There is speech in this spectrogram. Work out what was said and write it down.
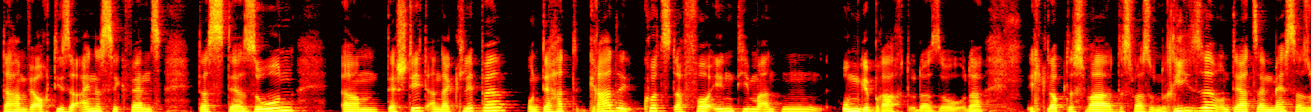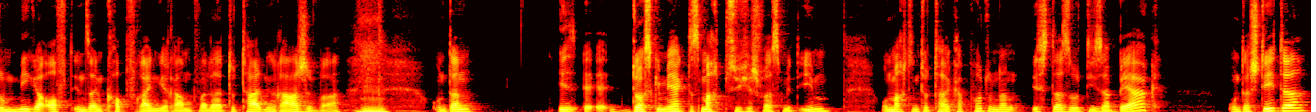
Da haben wir auch diese eine Sequenz, dass der Sohn, ähm, der steht an der Klippe und der hat gerade kurz davor irgendjemanden umgebracht oder so. Oder ich glaube, das war, das war so ein Riese und der hat sein Messer so mega oft in seinen Kopf reingerammt, weil er total in Rage war. Und dann, ist, äh, äh, du hast gemerkt, das macht psychisch was mit ihm und macht ihn total kaputt. Und dann ist da so dieser Berg und da steht er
